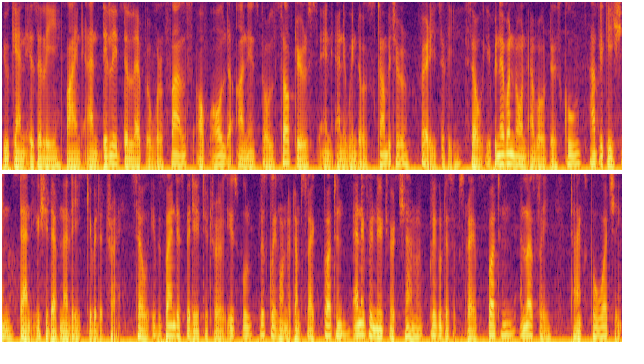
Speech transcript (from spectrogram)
you can easily find and delete the leftover files of all the uninstalled softwares in any windows computer very easily. So if you never known about this cool application then you should definitely give it a try. So if you find this video tutorial useful please click on the thumbs like button. And if you're new to our channel click on the subscribe button. And lastly thanks for watching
